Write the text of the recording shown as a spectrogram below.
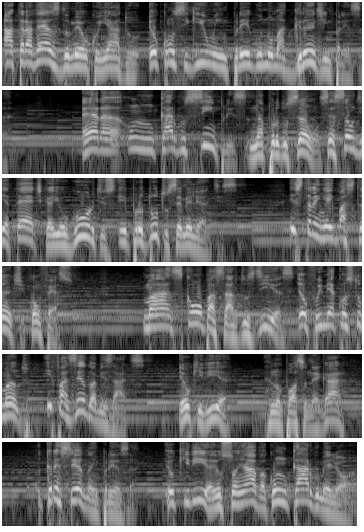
Através do meu cunhado, eu consegui um emprego numa grande empresa. Era um cargo simples na produção, seção dietética, iogurtes e produtos semelhantes. Estranhei bastante, confesso. Mas com o passar dos dias, eu fui me acostumando e fazendo amizades. Eu queria, não posso negar, crescer na empresa. Eu queria, eu sonhava com um cargo melhor.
